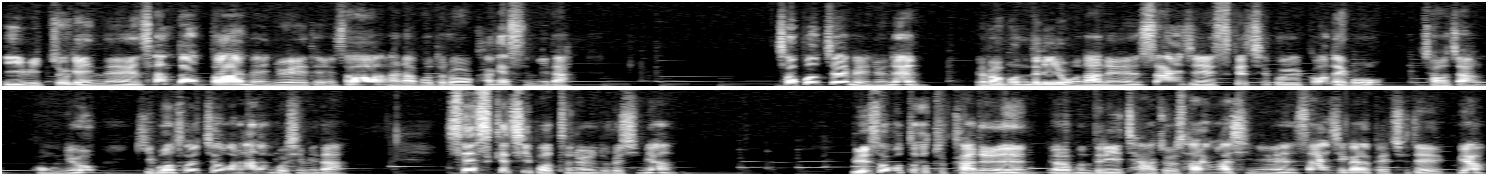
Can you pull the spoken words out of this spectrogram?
이 위쪽에 있는 상단바 메뉴에 대해서 알아보도록 하겠습니다. 첫 번째 메뉴는 여러분들이 원하는 사이즈의 스케치북을 꺼내고 저장, 공유, 기본 설정을 하는 곳입니다. 새 스케치 버튼을 누르시면 위에서부터 두 칸은 여러분들이 자주 사용하시는 사이즈가 배치되어 있고요.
